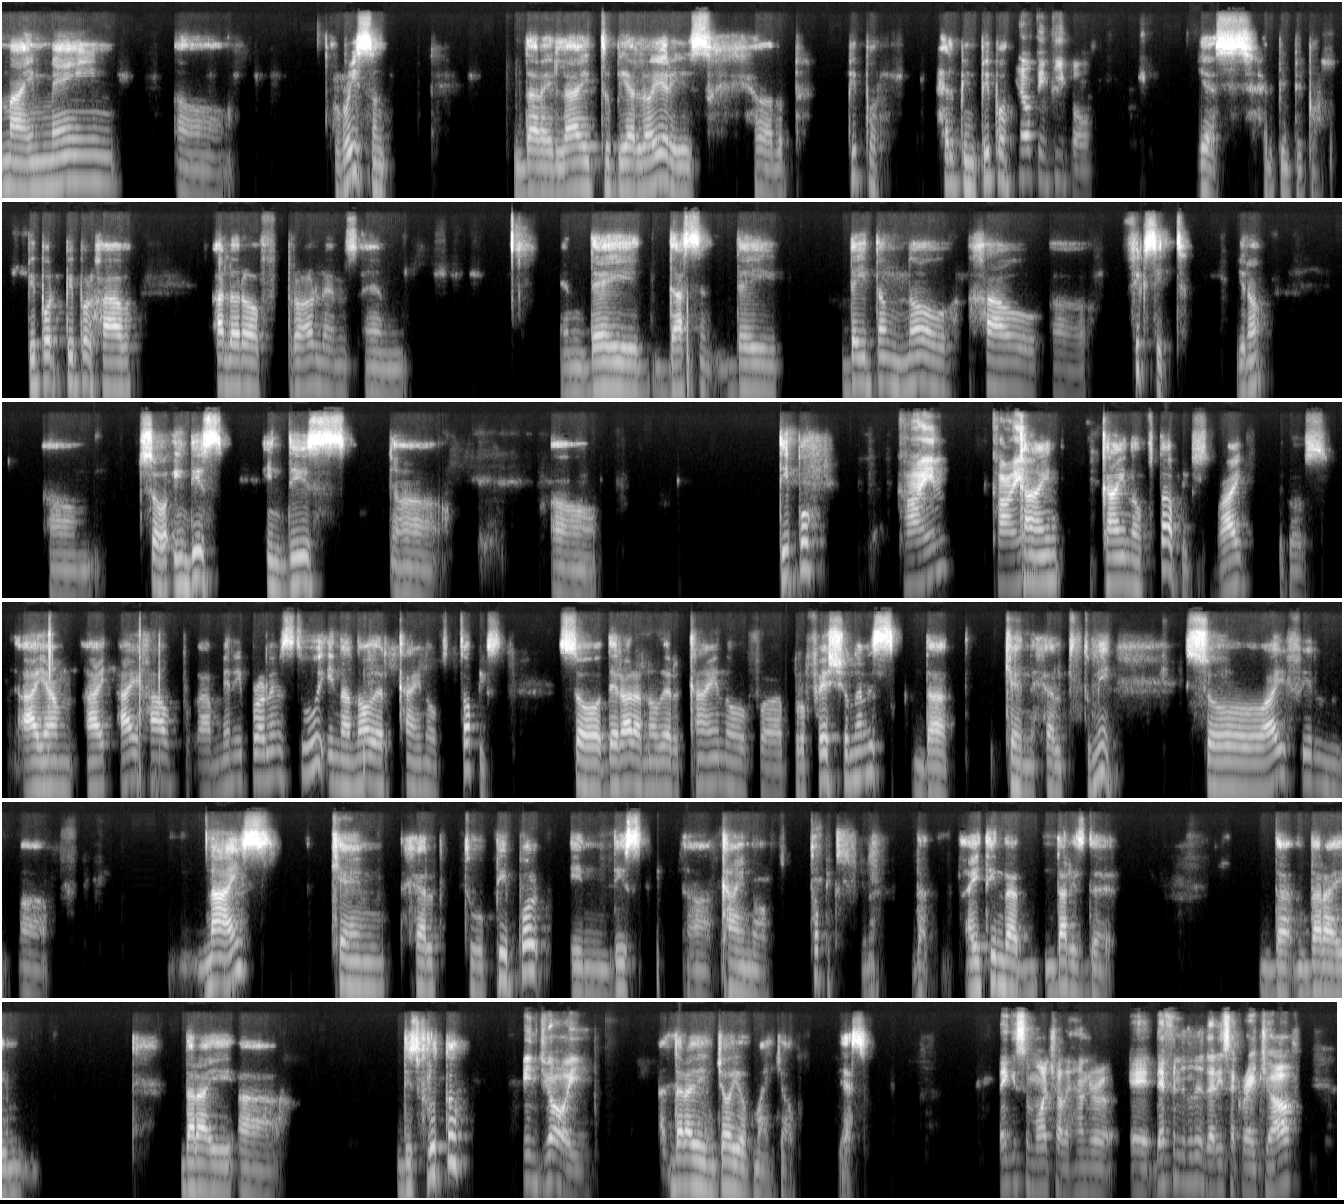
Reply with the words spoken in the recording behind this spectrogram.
my main uh, reason that I like to be a lawyer is help people helping people. Helping people. Yes, helping people. People people have a lot of problems and and they doesn't they they don't know how uh, fix it you know um, so in this in this uh, uh, tipo kind kind kind kind of topics, right? Because I am I I have uh, many problems too in another kind of topics. So there are another kind of uh, professionals that can help to me. So I feel uh, nice can help to people in this uh, kind of topics. You know that I think that that is the that that I that I uh, disfruto. Enjoy. That I enjoy of my job. Yes. Thank you so much, Alejandro. Uh, definitely, that is a great job.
